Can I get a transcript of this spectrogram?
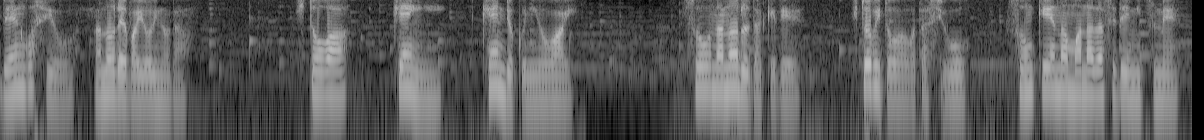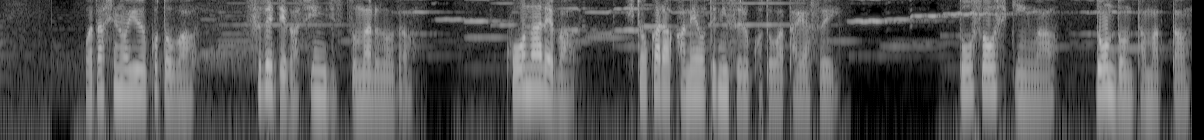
弁護士を名乗ればよいのだ。人は権威、権力に弱い。そう名乗るだけで、人々は私を尊敬の眼差しで見つめ、私の言うことは全てが真実となるのだ。こうなれば、人から金を手にすることはたやすい。逃走資金はどんどん溜まった。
